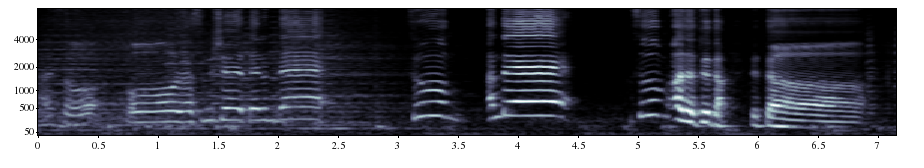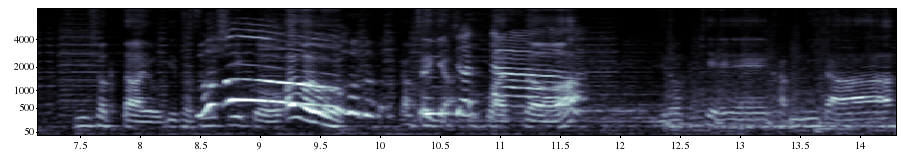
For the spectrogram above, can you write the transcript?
가서 어 나 숨 쉬어야 되는데. 숨 안 돼! 숨 아 됐다 됐다. 숨 쉬었다 여기서 숨 쉬고. 아이고 깜짝이야. 왔어. 이렇게 갑니다.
